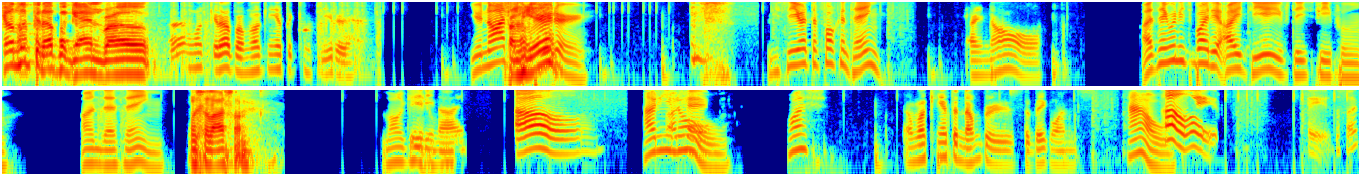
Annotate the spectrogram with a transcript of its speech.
Yo look it up again, bro. I didn't look it up. I'm looking at the computer. You're not From the here? computer. You see, you're at the fucking thing. I know. I think we need to buy the ID of these people on their thing. What's the last one? Log 89. oh, How do you Okay. know? What? I'm looking at the numbers, the big ones. How? oh wait. Wait, the fuck?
